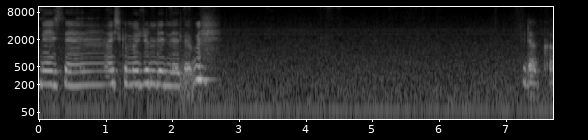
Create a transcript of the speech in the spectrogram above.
Neyse aşkım özür dilerim. Bir dakika.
